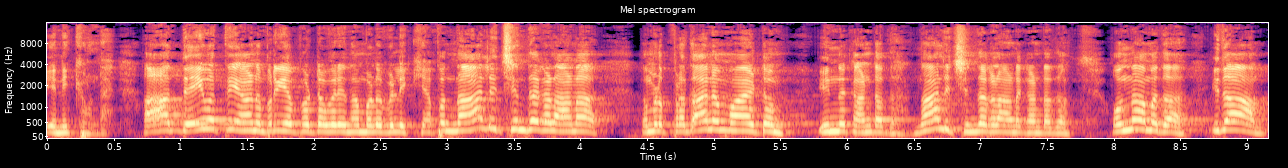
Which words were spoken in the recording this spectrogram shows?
എനിക്കുണ്ട്. ആ ദൈവത്തെയാണ് പ്രിയപ്പെട്ടവരെ നമ്മൾ വിളിക്കുക. അപ്പം നാല് ചിന്തകളാണ് നമ്മൾ പ്രധാനമായിട്ടും ഇന്ന് കണ്ടത്. നാല് ചിന്തകളാണ് കണ്ടത്. ഒന്നാമത് ഇതാ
